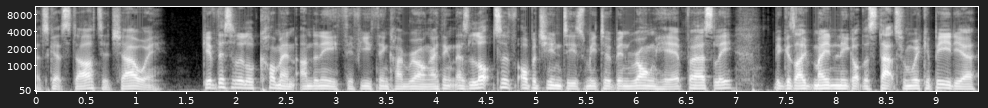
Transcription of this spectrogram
let's get started, shall we? Give this a little comment underneath if you think I'm wrong. I think there's lots of opportunities for me to have been wrong here. Firstly, because I've mainly got the stats from Wikipedia.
